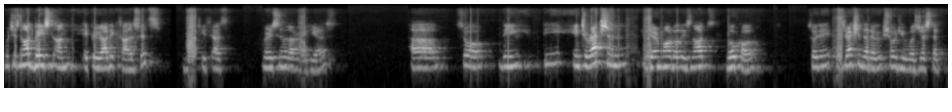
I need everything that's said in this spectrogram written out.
which is not based on aperiodic tile sets, but it has very similar ideas. Uh, so the, the interaction in their model is not local. So the interaction that I showed you was just that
